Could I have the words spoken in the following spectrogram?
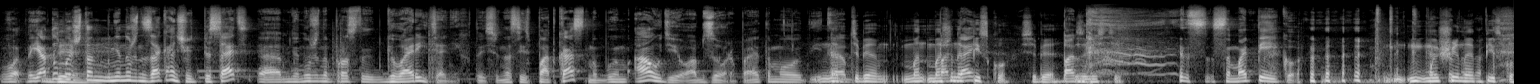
Вот, но я думаю, что мне нужно заканчивать писать, а мне нужно просто говорить о них. То есть у нас есть подкаст, мы будем аудио-обзоры, поэтому это Надо тебе машинописку себе завести. самопейку. М- Мышинописку.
